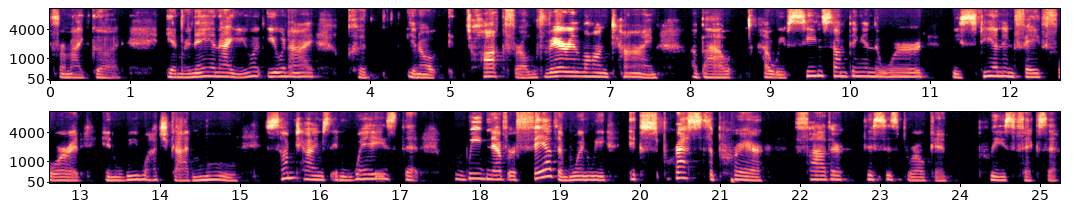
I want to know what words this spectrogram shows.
for my good. And Renee and I, you, you and I could, you know, talk for a very long time about how we've seen something in the word, we stand in faith for it, and we watch God move, sometimes in ways that we never fathom when we express the prayer, Father, this is broken. Please fix it.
